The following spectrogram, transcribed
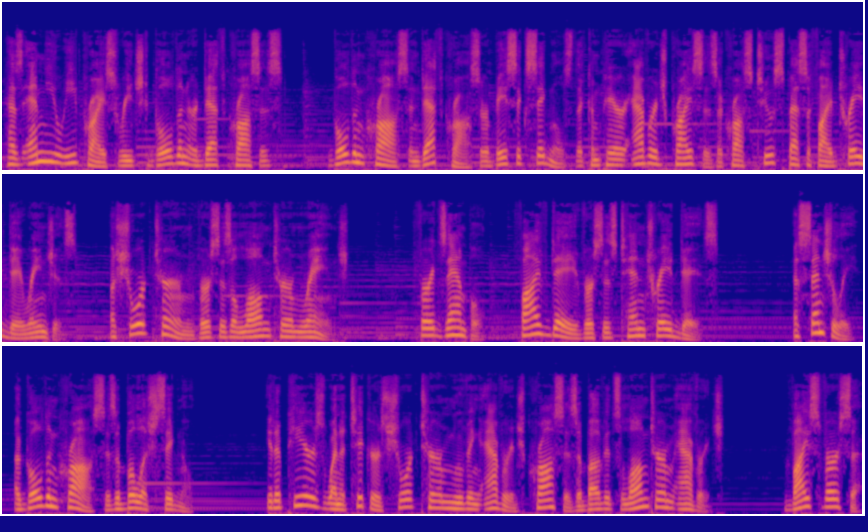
Has MUE price reached golden or death crosses? Golden cross and death cross are basic signals that compare average prices across two specified trade day ranges, a short-term versus a long-term range. For example, 5-day versus 10 trade days. Essentially, a golden cross is a bullish signal. It appears when a ticker's short-term moving average crosses above its long-term average. Vice versa,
